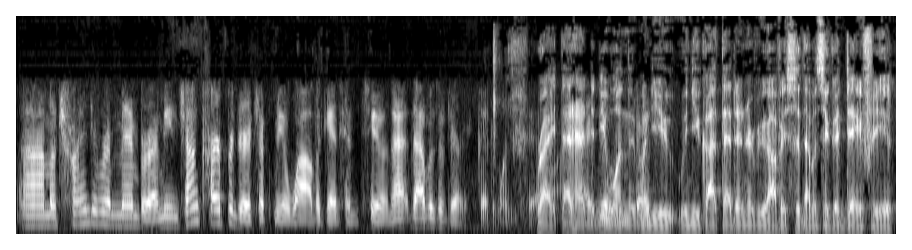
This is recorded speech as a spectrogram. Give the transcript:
Um, I'm trying to remember. I mean, John Carpenter took me a while to get him too, and that that was a very good one too. Right. That had I to be really one that when you when you got that interview, obviously that was a good day for you.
